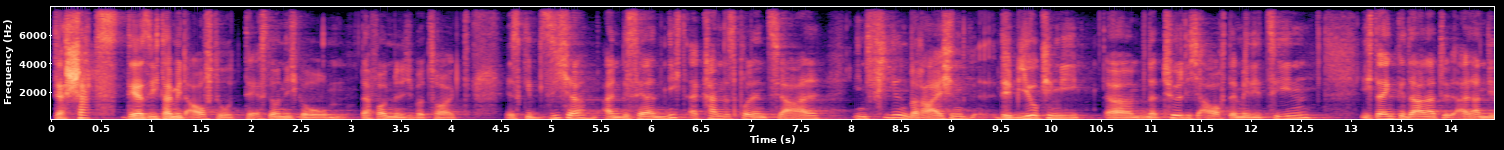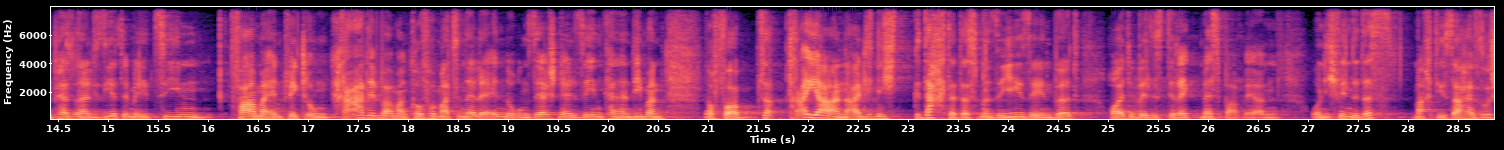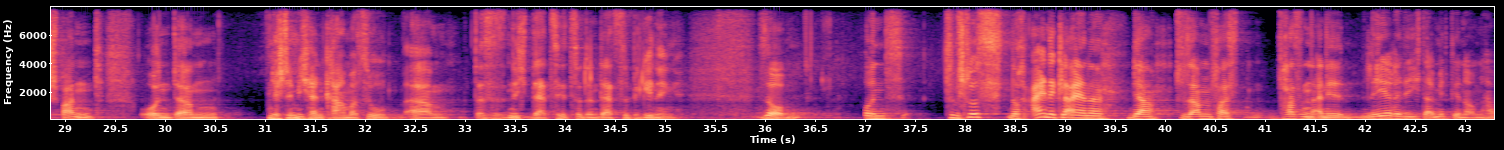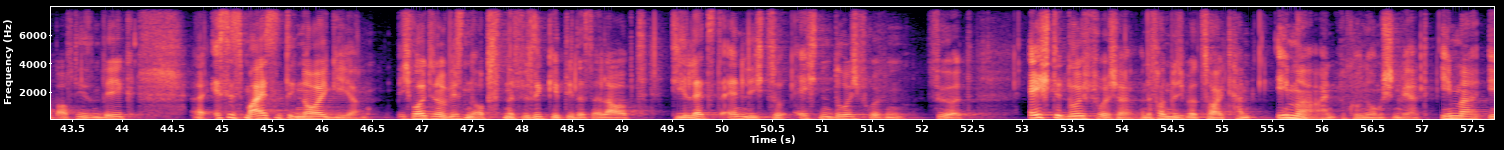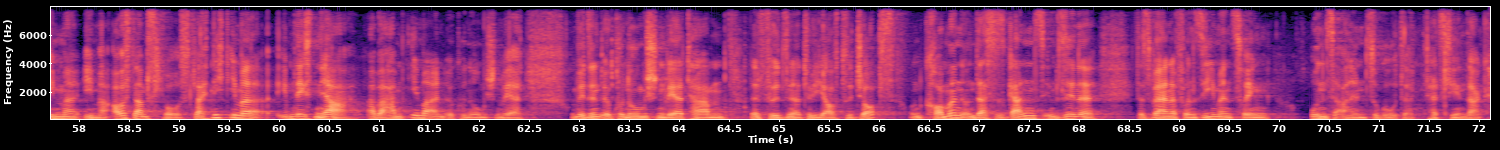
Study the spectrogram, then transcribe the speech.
der Schatz, der sich damit auftut, der ist noch nicht gehoben. Davon bin ich überzeugt. Es gibt sicher ein bisher nicht erkanntes Potenzial in vielen Bereichen der Biochemie, äh, natürlich auch der Medizin. Ich denke da an die personalisierte Medizin, Pharmaentwicklung, gerade weil man konformationelle Änderungen sehr schnell sehen kann, an die man noch vor drei Jahren eigentlich nicht gedacht hat, dass man sie je sehen wird. Heute wird es direkt messbar werden. Und ich finde, das macht die Sache so spannend. Und ähm, hier stimme ich Herrn Kramer zu. Ähm, das ist nicht that's it, sondern that's the beginning. So, und zum Schluss noch eine kleine ja, Zusammenfassen, eine Lehre, die ich da mitgenommen habe auf diesem Weg. Äh, es ist meistens die Neugier. Ich wollte nur wissen, ob es eine Physik gibt, die das erlaubt, die letztendlich zu echten Durchbrüchen führt. Echte Durchbrüche, und davon bin ich überzeugt, haben immer einen ökonomischen Wert. Immer, immer, immer. Ausnahmslos. Vielleicht nicht immer im nächsten Jahr, aber haben immer einen ökonomischen Wert. Und wenn sie einen ökonomischen Wert haben, dann führen sie natürlich auch zu Jobs und kommen. Und das ist ganz im Sinne des Werner von Siemensring uns allen zugute. Herzlichen Dank.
